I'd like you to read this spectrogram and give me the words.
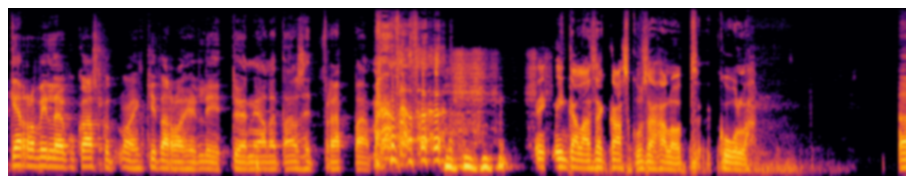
Kerro Ville joku kasku noihin kitaroihin liittyen, niin aletaan sitten räppäämään. Mi- Minkälaisen kaskun sä haluat kuulla? Öö,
